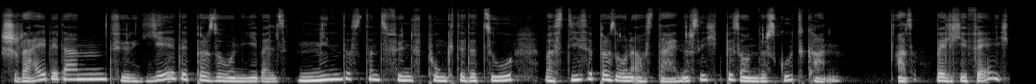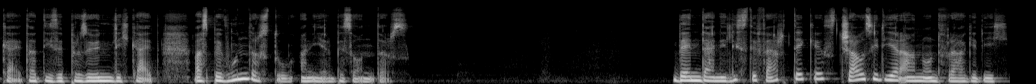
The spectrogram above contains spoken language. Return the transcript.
schreibe dann für jede Person jeweils mindestens fünf Punkte dazu, was diese Person aus deiner Sicht besonders gut kann. Also, welche Fähigkeit hat diese Persönlichkeit? Was bewunderst du an ihr besonders? Wenn deine Liste fertig ist, schau sie dir an und frage dich,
